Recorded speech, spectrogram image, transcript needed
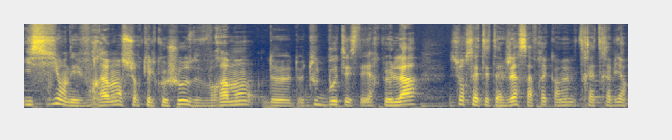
Ici on est vraiment sur quelque chose de vraiment de, de toute beauté. C'est-à-dire que là, sur cette étagère, ça ferait quand même très très bien.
